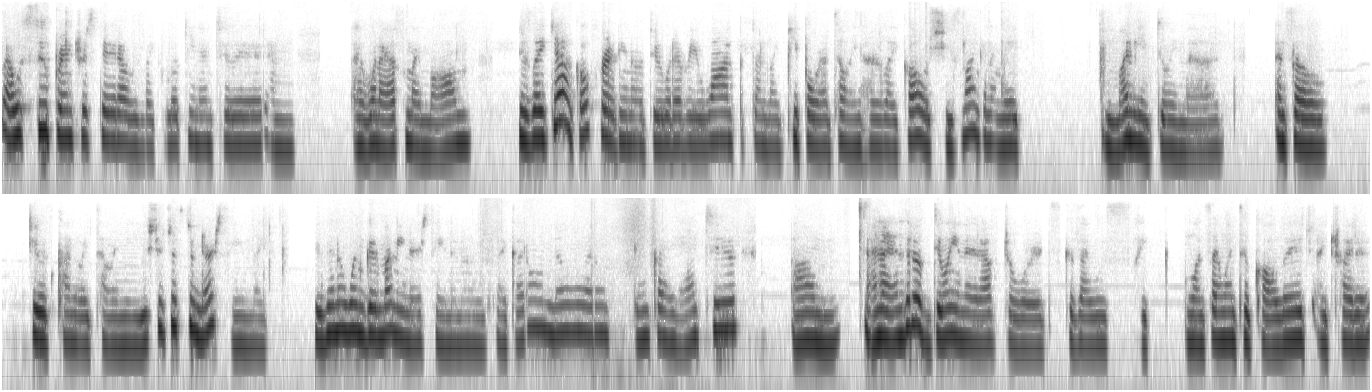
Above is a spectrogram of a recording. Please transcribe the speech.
I was super interested. I was like looking into it, and, and when I asked my mom, she was like, yeah, go for it. You know, do whatever you want. But then like people were telling her like, oh, she's not gonna make money doing that. And so she was kind of like telling me, you should just do nursing. Like, you're to win good money nursing. And I was like, I don't know. I don't think I want to. Um, and I ended up doing it afterwards because I was like, once I went to college, I tried to,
